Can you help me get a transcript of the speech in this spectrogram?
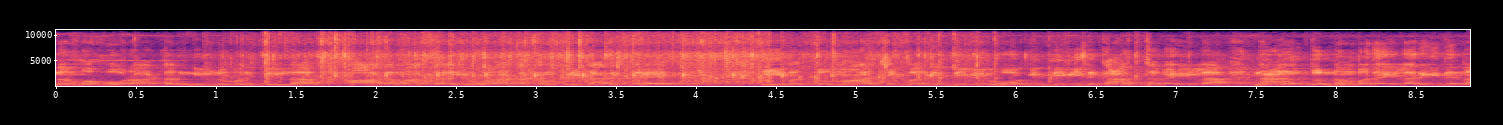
ನಮ್ಮ ಹೋರಾಟ ನಿಲ್ಲುವಂತಿಲ್ಲ. ಆಗ ಮಾತ್ರ ಈ ಹೋರಾಟ ಕಂಪ್ಲೀಟ್ ಆಗುತ್ತೆ. ಇವತ್ತು ಮಾರ್ಚಿಗೆ ಬಂದಿದ್ದೀವಿ, ಹೋಗಿದ್ದೀವಿ, ಇದಕ್ಕೆ ಅರ್ಥವೇ ಇಲ್ಲ. ನಾನಂತೂ ನಂಬದೇ ಇಲ್ಲ ರೀ ಇದನ್ನ.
